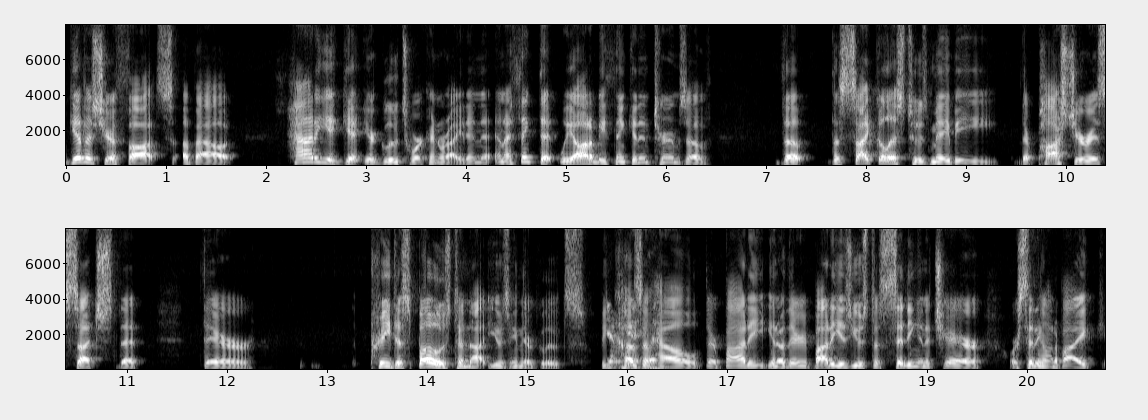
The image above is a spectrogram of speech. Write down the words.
give us your thoughts about how do you get your glutes working right? And and I think that we ought to be thinking in terms of the the cyclist who's maybe their posture is such that they're predisposed to not using their glutes because yep, yep, of how their body, you know, their body is used to sitting in a chair or sitting on a bike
